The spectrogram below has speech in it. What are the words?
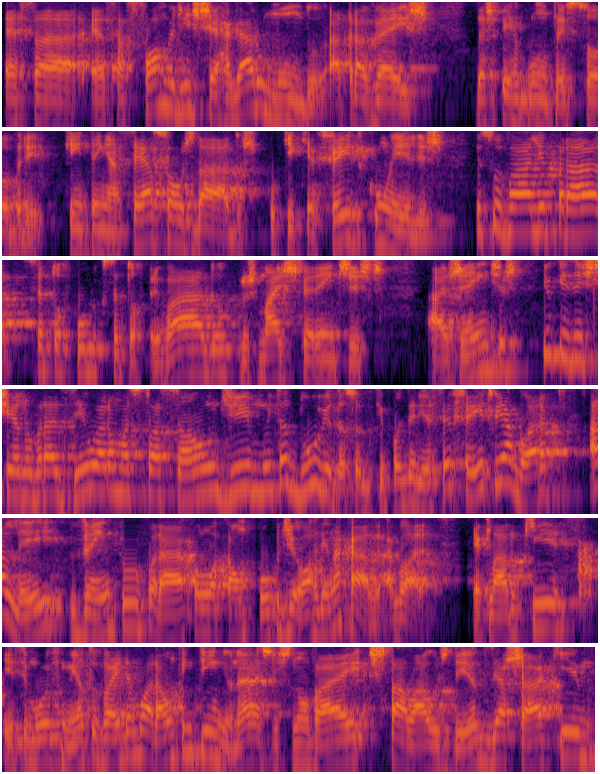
essa, essa forma de enxergar o mundo através das perguntas sobre quem tem acesso aos dados, o que, que é feito com eles. Isso vale para setor público, setor privado, para os mais diferentes agentes. E o que existia no Brasil era uma situação de muita dúvida sobre o que poderia ser feito, e agora a lei vem procurar colocar um pouco de ordem na casa. Agora, é claro que esse movimento vai demorar um tempinho, né? A gente não vai estalar os dedos e achar que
